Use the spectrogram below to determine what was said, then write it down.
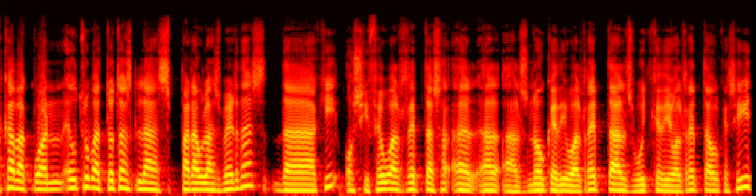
acaba quan heu trobat totes les paraules verdes d'aquí, o si feu els reptes, el, el, els 9 que diu el repte, els 8 que diu el repte o el que sigui,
